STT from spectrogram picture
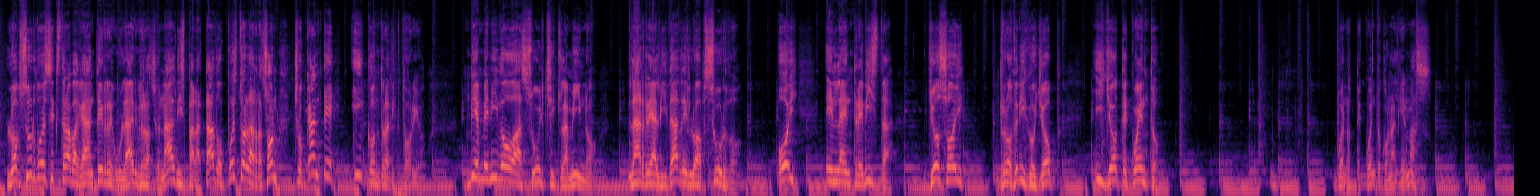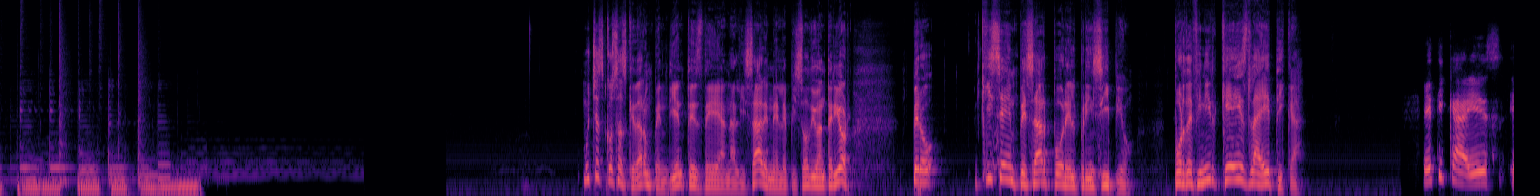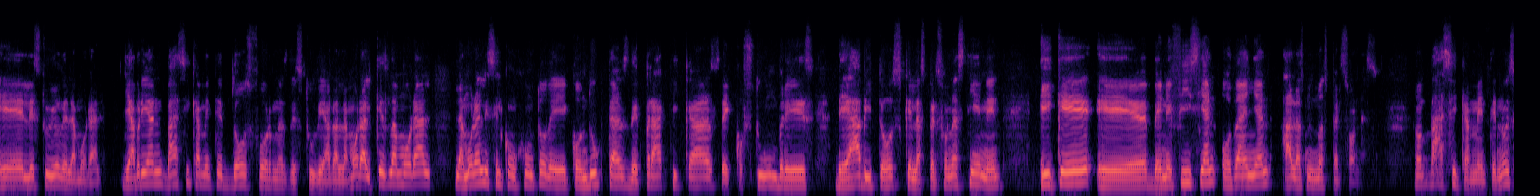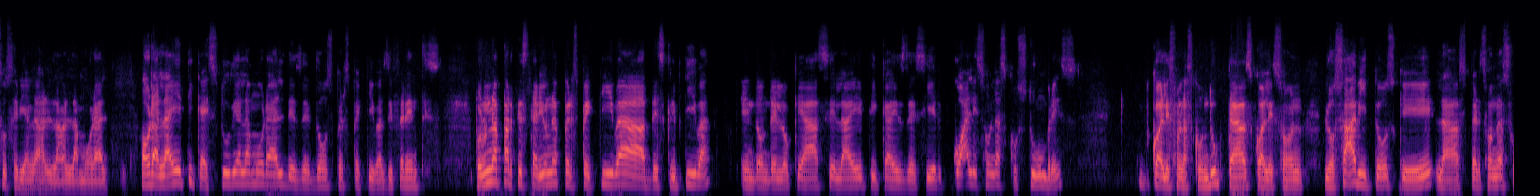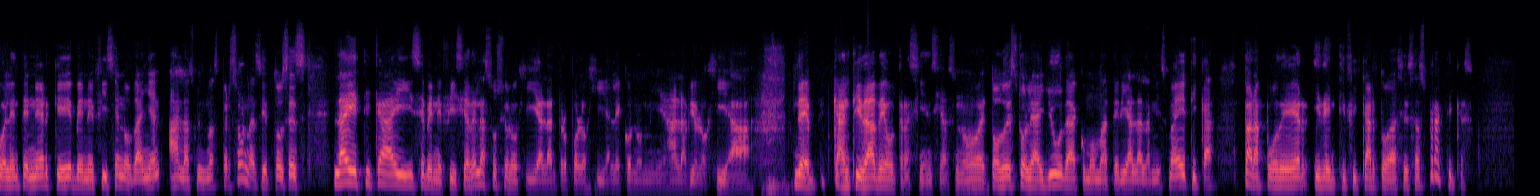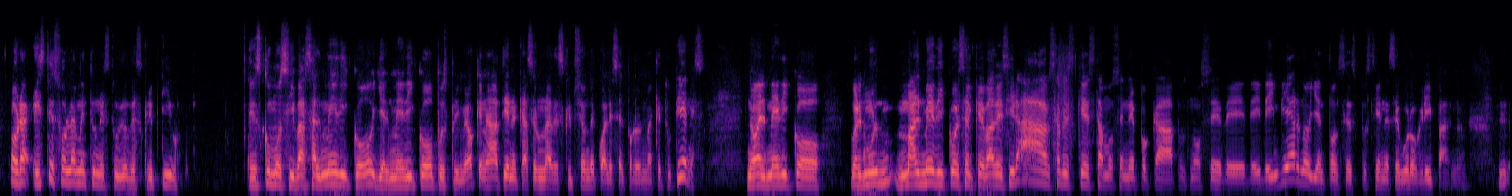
Lo absurdo es extravagante, irregular, irracional, disparatado, puesto a la razón, chocante y contradictorio. Bienvenido a Azul Chiclamino, la realidad de lo absurdo. Hoy, en la entrevista, yo soy Rodrigo Job y yo te cuento. Bueno, te cuento con alguien más. Muchas cosas quedaron pendientes de analizar en el episodio anterior, pero quise empezar por el principio, por definir qué es la ética. Ética es el estudio de la moral. Y habrían básicamente dos formas de estudiar a la moral. ¿Qué es la moral? La moral es el conjunto de conductas, de prácticas, de costumbres, de hábitos que las personas tienen y que eh, benefician o dañan a las mismas personas. Básicamente, ¿no? Eso sería la, la, moral. Ahora, la ética estudia la moral desde dos perspectivas diferentes. Por una parte estaría una perspectiva descriptiva, en donde lo que hace la ética es decir cuáles son las costumbres, cuáles son las conductas, cuáles son los hábitos que las personas suelen tener que benefician o dañan a las mismas personas. Y entonces la ética ahí se beneficia de la sociología, la antropología, la economía, la biología, de cantidad de otras ciencias, ¿no? Todo esto le ayuda como material a la misma ética para poder identificar todas esas prácticas. Ahora, este es solamente un estudio descriptivo es como si vas al médico y el médico, pues primero que nada, tiene que hacer una descripción de cuál es el problema que tú tienes. ¿no? El médico el mal médico es el que va a decir, ah, sabes que estamos en época, pues no sé, de, de, invierno y entonces pues tiene seguro gripa. ¿no?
